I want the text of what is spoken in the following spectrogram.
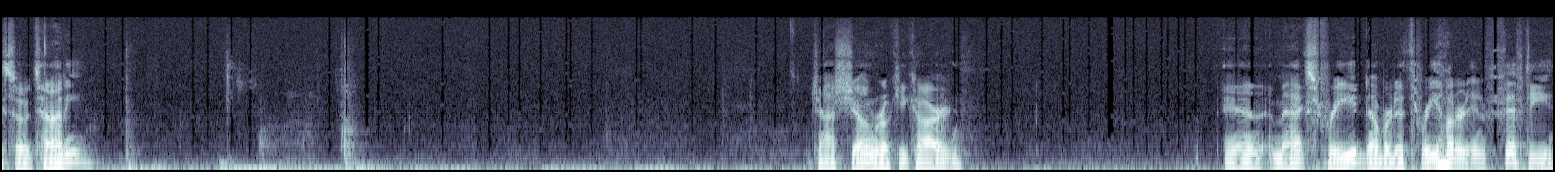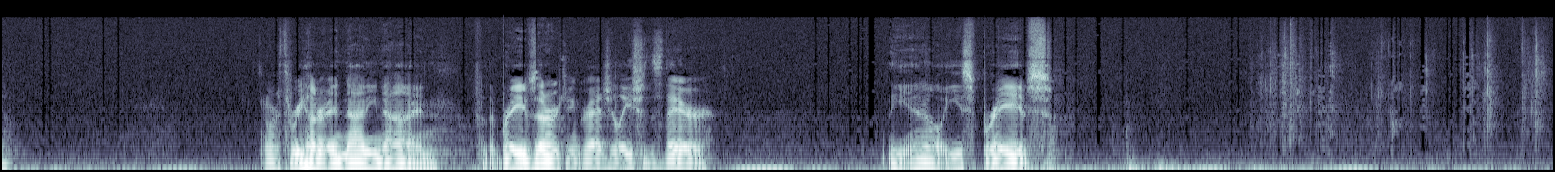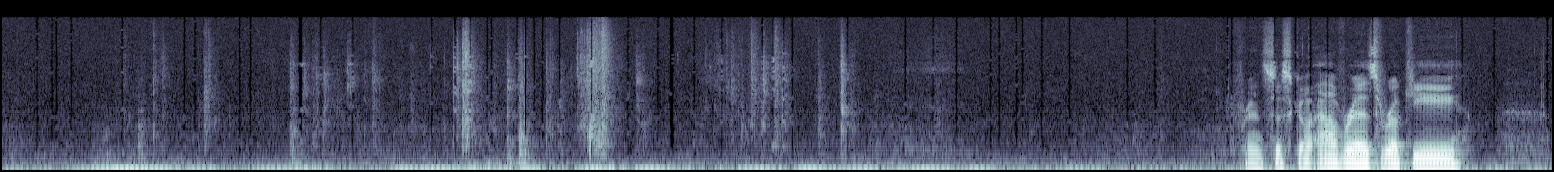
Nice Ohtani. Josh Jung rookie card. And Max Fried, number to 350 or 399 for the Braves owner. Congratulations there. The NL East Braves. Francisco Alvarez rookie.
